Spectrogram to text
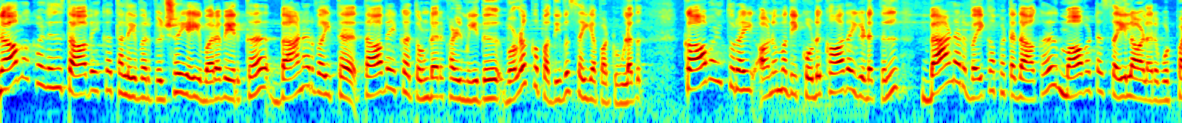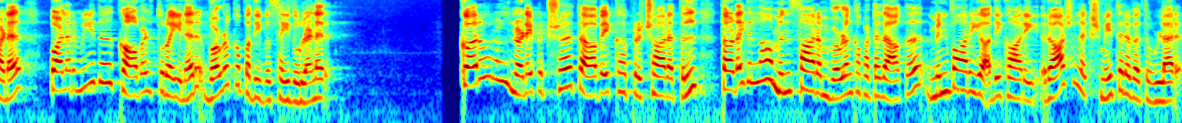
நாமக்கலில் தாவேக தலைவர் விஜயை வரவேற்க பேனர் வைத்த தாவேக தொண்டர்கள் மீது வழக்கு பதிவு செய்யப்பட்டுள்ளது. காவல்துறை அனுமதி கொடுக்காத இடத்தில் பேனர் வைக்கப்பட்டதாக மாவட்ட செயலாளர் உட்பட பலர் மீது காவல்துறையினர் வழக்கு பதிவு செய்துள்ளனர். கரூரில் நடைபெற்ற தாவேக பிரச்சாரத்தில் தடையில்லா மின்சாரம் வழங்கப்பட்டதாக மின்வாரிய அதிகாரி ராஜலட்சுமி தெரிவித்துள்ளார்.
